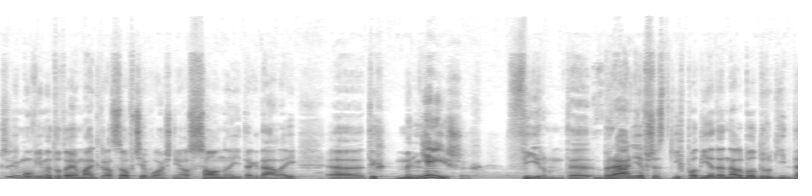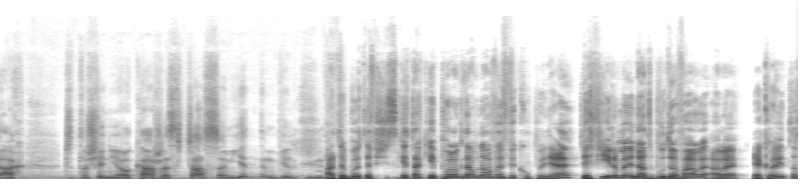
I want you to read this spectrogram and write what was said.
czyli mówimy tutaj o Microsoftie, właśnie o Sony i tak dalej, e, tych mniejszych firm, te branie wszystkich pod jeden albo drugi dach, czy to się nie okaże z czasem jednym wielkim A to były te wszystkie takie lockdownowe wykupy, nie? Te firmy nadbudowały, ale jak oni to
